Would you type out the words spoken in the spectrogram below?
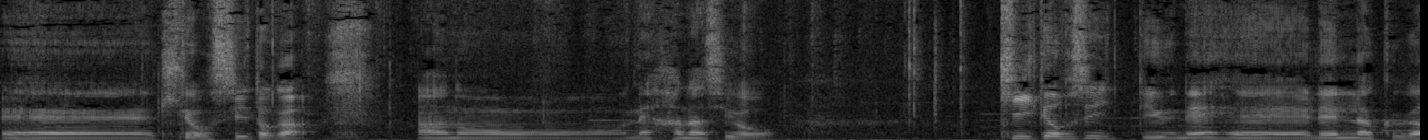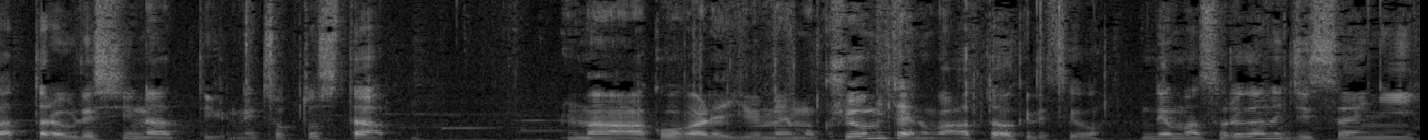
えー、来てほしいとか、あのね、話を聞いてほしいっていうね、え連絡があったら嬉しいなっていうねちょっとしたまあ憧れ夢目標みたいのがあったわけですよ。でまあそれがね実際に、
